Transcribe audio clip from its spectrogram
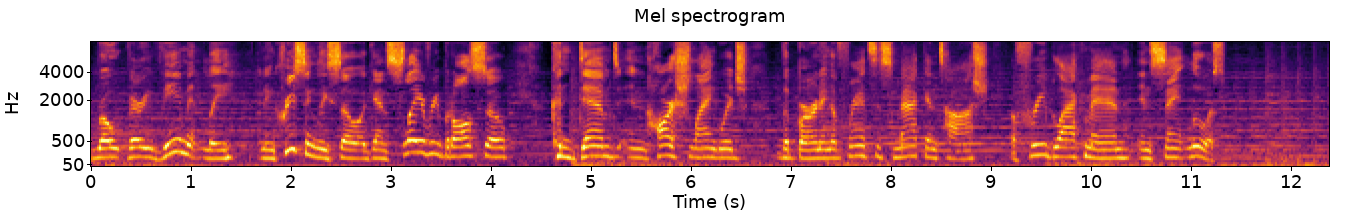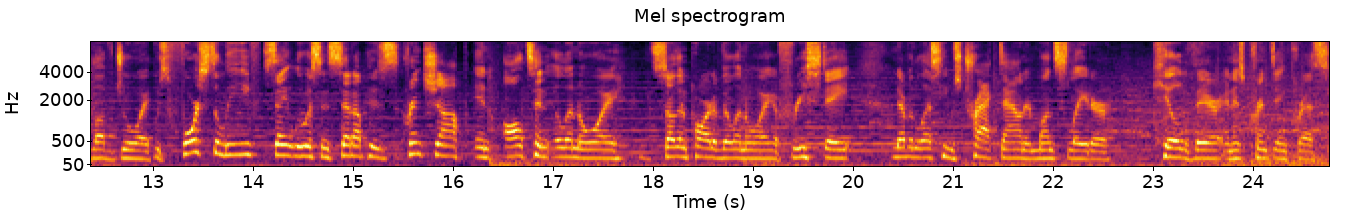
wrote very vehemently and increasingly so against slavery, but also condemned in harsh language the burning of Francis McIntosh, a free black man in St. Louis. Lovejoy was forced to leave St. Louis and set up his print shop in Alton, Illinois, southern part of Illinois, a free state. Nevertheless, he was tracked down and months later killed there in his printing press,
